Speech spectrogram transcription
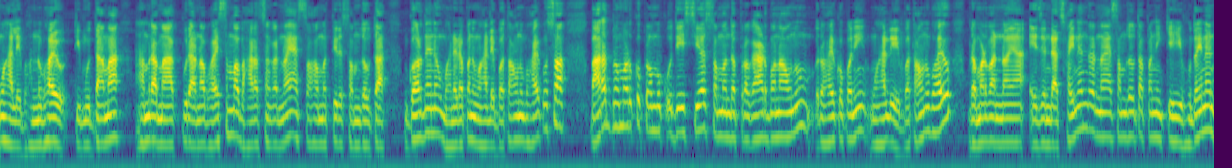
उहाँले भन्नुभयो ती मुद्दामा हाम्रा माग पूरा नभएसम्म भारतसँग नयाँ सहमति र सम्झौता गर्दैनौ भनेर पनि उहाँले बताउनु भएको छ। भारत भ्रमण भ्रमणको प्रमुख उद्देश्य सम्बन्ध प्रगाढ़ बनाउनु रहेको पनि उहाँले बताउनुभयो। भ्रमणमा नयाँ एजेण्डा छैनन् र नयाँ सम्झौता पनि केही हुँदैनन्।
